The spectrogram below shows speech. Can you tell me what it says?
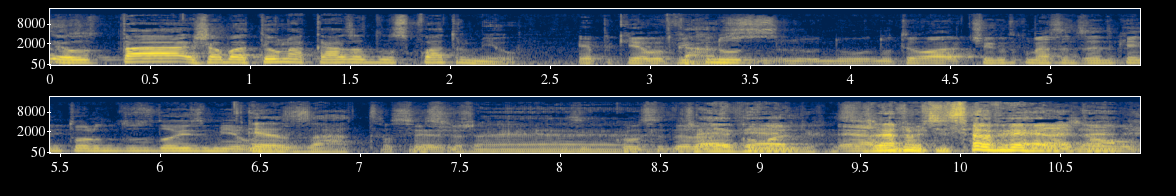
eu tá, já bateu na casa dos 4 mil. É porque eu vi Casos. que no, no, no, teu artigo tu começa dizendo que é em torno dos 2 mil. Exato. Ou seja, já é, já é velho. É, Isso já é notícia velha. É, então,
